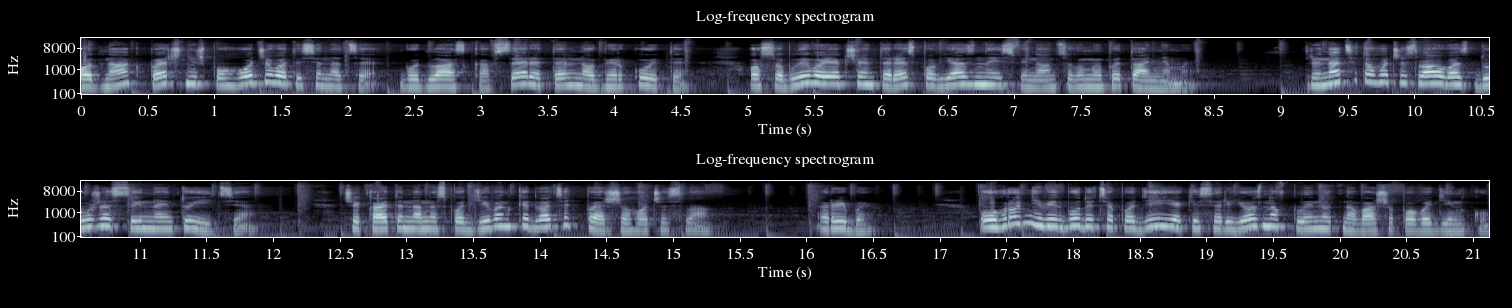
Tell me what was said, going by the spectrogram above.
Однак, перш ніж погоджуватися на це, будь ласка, все ретельно обміркуйте, особливо якщо інтерес пов'язаний з фінансовими питаннями. 13 числа у вас дуже сильна інтуїція. Чекайте на несподіванки 21 числа. Риби. У грудні відбудуться події, які серйозно вплинуть на вашу поведінку.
